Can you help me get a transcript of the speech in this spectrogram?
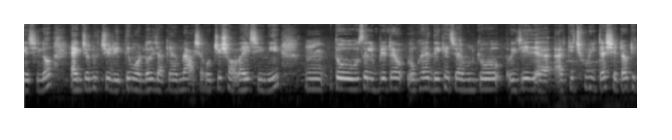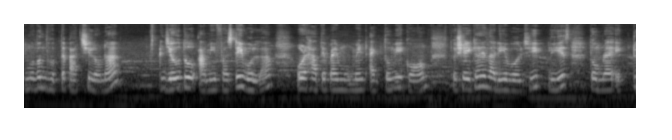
গেছিল, একজন হচ্ছে ঋদ্ধি মণ্ডল, যাকে আমরা আশা করছি সবাই চিনি। তো সেলিব্রেটে ওখানে দেখেছ এমন কেউ ওই যে আর কি ছুরিটা সেটাও ঠিক মতন ধরতে পারছিল না। যেহেতু আমি ফার্স্টেই বললাম, ওর হাতে পায়ে মুভমেন্ট একদমই কম। তো সেইখানে দাঁড়িয়ে বলছি প্লিজ তোমরা একটু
